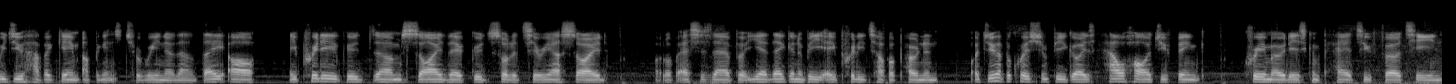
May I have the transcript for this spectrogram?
we do have a game up against Torino now. They are a pretty good um, side. They're a good solid Serie A side. A lot of S's there, but yeah, they're going to be a pretty tough opponent. I do have a question for you guys. How hard do you think career mode is compared to 13?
